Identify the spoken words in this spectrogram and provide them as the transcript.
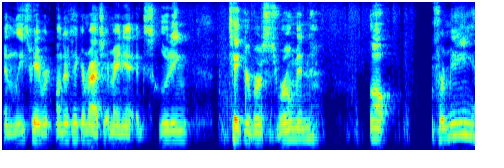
and least favorite Undertaker match at Mania, excluding Taker versus Roman? Well, for me,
